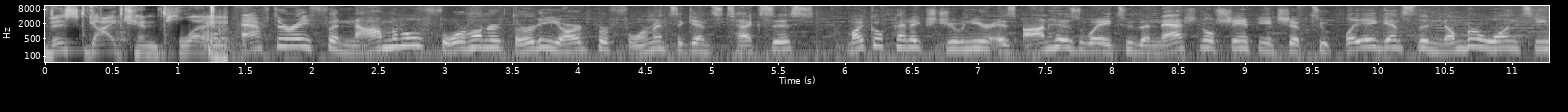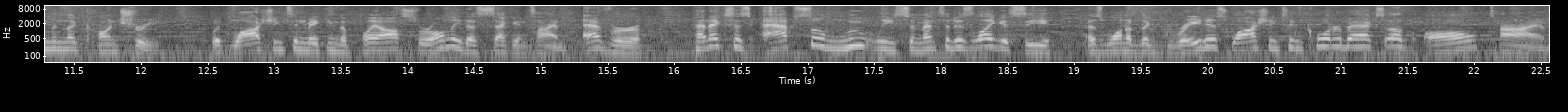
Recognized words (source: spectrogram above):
This guy can play. After a phenomenal 430 yard performance against Texas, Michael Penix Jr. is on his way to the national championship to play against the number one team in the country. With Washington making the playoffs for only the second time ever, Penix has absolutely cemented his legacy as one of the greatest Washington quarterbacks of all time.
